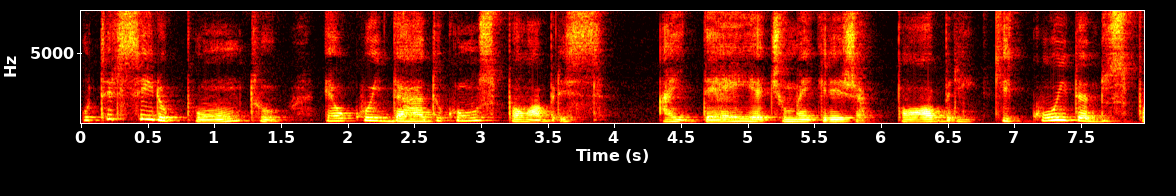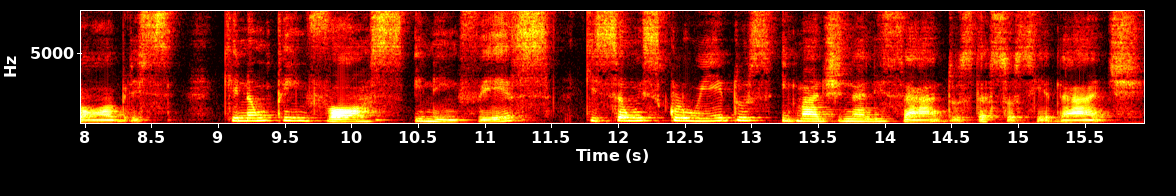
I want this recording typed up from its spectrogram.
O terceiro ponto é o cuidado com os pobres. A ideia de uma igreja pobre que cuida dos pobres, que não tem voz e nem vez, que são excluídos e marginalizados da sociedade.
